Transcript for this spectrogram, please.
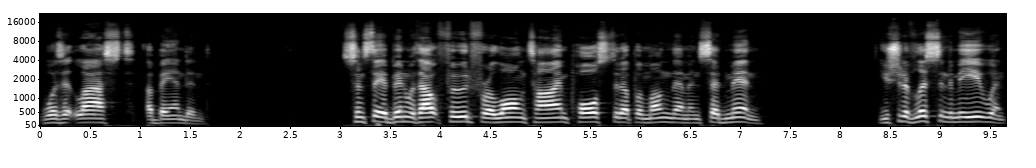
was at last abandoned. Since they had been without food for a long time, Paul stood up among them and said, Men, you should have listened to me when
